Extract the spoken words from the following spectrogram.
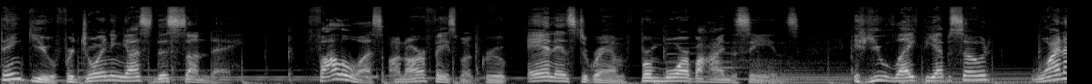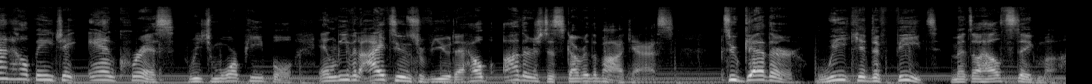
Thank you for joining us this Sunday. Follow us on our Facebook group and Instagram for more behind the scenes. If you like the episode, why not help AJ and Chris reach more people and leave an iTunes review to help others discover the podcast? Together, we can defeat mental health stigma.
